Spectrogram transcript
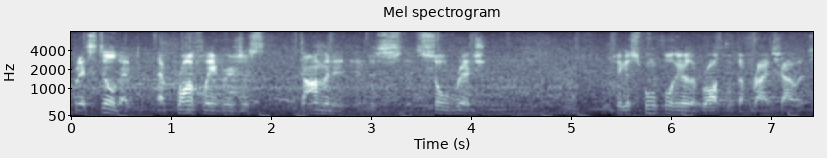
But it's still, that, that prawn flavor is just dominant and just, it's so rich. Take a spoonful here of the broth with the fried shallots.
